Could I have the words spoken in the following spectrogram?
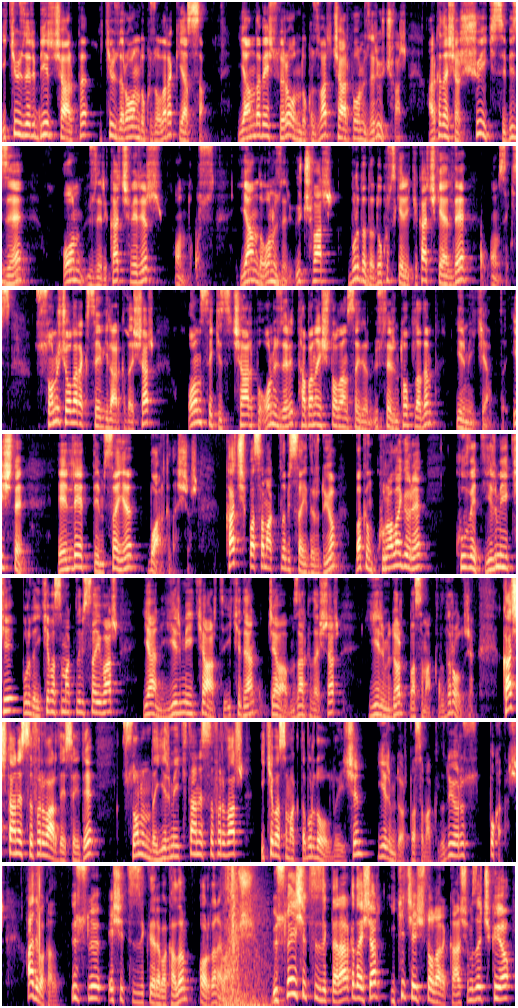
2 üzeri 1 çarpı 2 üzeri 19 olarak yazsam. Yanda 5 üzeri 19 var. Çarpı 10 üzeri 3 var. Arkadaşlar şu ikisi bize 10 üzeri kaç verir? 19. Yanda 10 üzeri 3 var. Burada da 9 kere 2 kaç geldi? 18. Sonuç olarak sevgili arkadaşlar 18 çarpı 10 üzeri tabana eşit olan sayıların üstlerini topladım. 22 yaptı. İşte elde ettiğim sayı bu arkadaşlar. Kaç basamaklı bir sayıdır diyor. Bakın kurala göre kuvvet 22. Burada 2 basamaklı bir sayı var. Yani 22 artı 2'den cevabımız arkadaşlar 24 basamaklıdır olacak. Kaç tane sıfır var deseydi sonunda 22 tane sıfır var. 2 basamak da burada olduğu için 24 basamaklı diyoruz. Bu kadar. Hadi bakalım. Üslü eşitsizliklere bakalım. Orada ne varmış? Üslü eşitsizlikler arkadaşlar iki çeşit olarak karşımıza çıkıyor.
